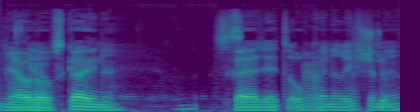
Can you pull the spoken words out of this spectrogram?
Ja, oder ja. auf Sky, ne? Sky hat ja jetzt auch Ja, keine das Rechte mehr.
